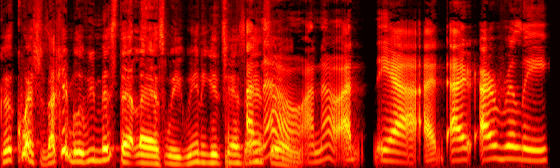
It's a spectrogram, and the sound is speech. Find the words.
Good questions. I can't believe we missed that last week. We didn't get a chance to answer. I answer. Know, I know. I yeah. I I, I really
